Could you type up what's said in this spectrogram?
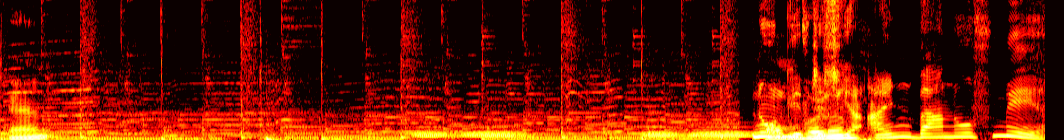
Okay. Nun gibt es hier einen Bahnhof mehr.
